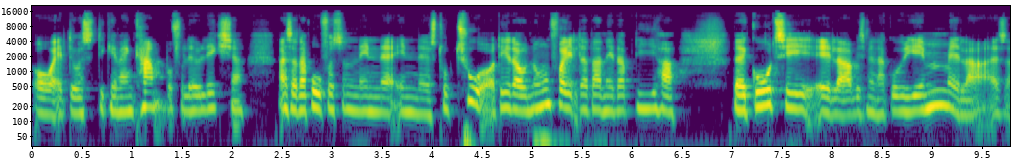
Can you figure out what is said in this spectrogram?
og at det, også, det kan være en kamp at få lavet lektier. Altså der er brug for sådan en, øh, en øh, struktur, og det er der jo nogle forældre, der netop lige har været gode til, eller hvis man har gået hjemme, eller altså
